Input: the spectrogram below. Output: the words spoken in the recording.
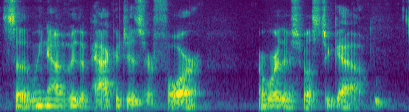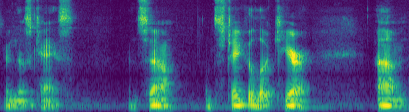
so that we know who the packages are for or where they're supposed to go in this case. And so let's take a look here. Um,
